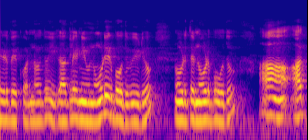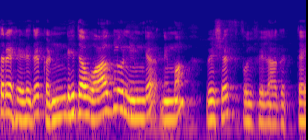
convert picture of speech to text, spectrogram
ಹೇಳಬೇಕು ಅನ್ನೋದು ಈಗಾಗಲೇ ನೀವು ನೋಡಿರ್ಬೋದು ವಿಡಿಯೋ, ನೋಡಿದ್ರೆ ನೋಡ್ಬೋದು. ಆ ಥರ ಹೇಳಿದರೆ ಖಂಡಿತವಾಗ್ಲೂ ನಿಮಗೆ, ನಿಮ್ಮ ವಿಶಸ್ ಫುಲ್ಫಿಲ್ ಆಗುತ್ತೆ.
